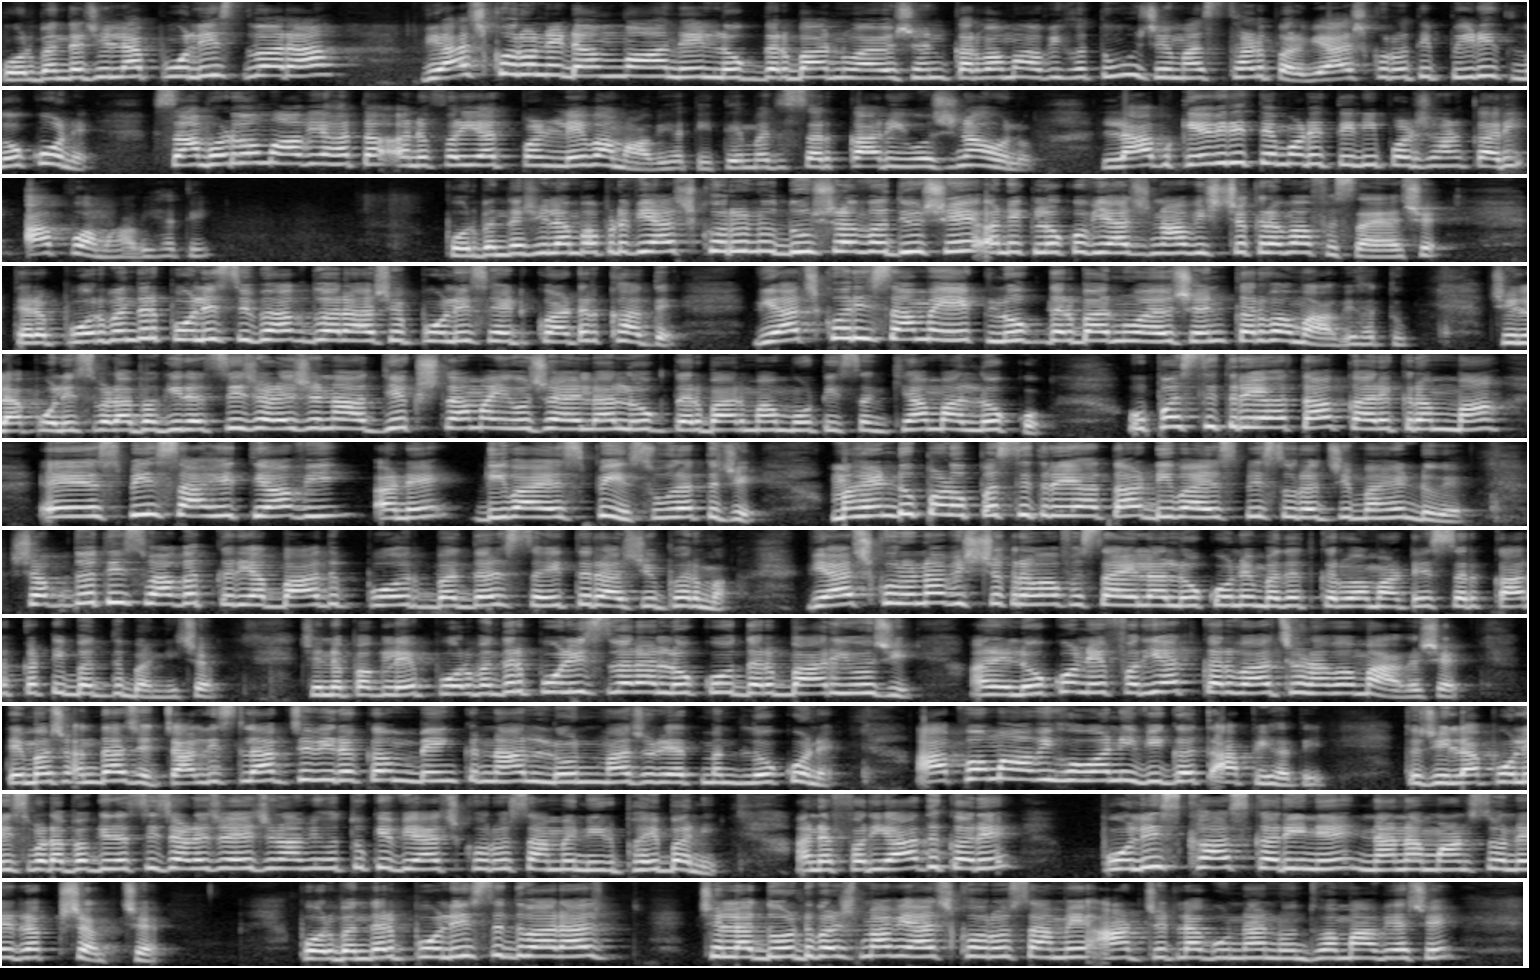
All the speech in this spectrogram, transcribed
પોરબંદર જિલ્લા પોલીસ દ્વારા વ્યાજખોરોને ડામવા અને લોક દરબારનું આયોજન કરવામાં આવ્યું હતું, જેમાં સ્થળ પર વ્યાજખોરોથી પીડિત લોકોને સાંભળવામાં આવ્યા હતા અને ફરિયાદ પણ લેવામાં આવી હતી. તેમજ સરકારી યોજનાઓનો લાભ કેવી રીતે મળે તેની પણ જાણકારી આપવામાં આવી હતી. પોરબંદર જિલ્લામાં પણ વ્યાજખોરોનું દૂષણ વધ્યું છે, અનેક લોકો વ્યાજના વિષચક્રમાં ફસાયા છે. ત્યારે પોરબંદર પોલીસ વિભાગ દ્વારા આજે પોલીસ હેડક્વાર્ટર ખાતે વ્યાજખોરી સામે એક લોક દરબારનું આયોજન કરવામાં આવ્યું હતું. જિલ્લા પોલીસ વડા ભગીરથસિંહ જાડેજાના અધ્યક્ષતામાં યોજાયેલા લોક દરબારમાં મોટી સંખ્યામાં લોકો ઉપસ્થિત રહ્યા હતા કાર્યક્રમમાં એએસપી સાહિત્ય વી અને ડીવાયએસપી સુરતજી. મહેન્ડુ પણ ઉપસ્થિત રહ્યા હતા ડીવાયએસપી સુરતજી મહેન્ડુએ. શબ્દોથી સ્વાગત કર્યા બાદ પોરબંદર સહિત રાજ્યભરમાં. વ્યાજખોરોના વિષચક્રમાં ફસાયેલા લોકોને મદદ કરવા માટે સરકાર કટિબદ્ધ બની છે. જેને પગલે પોરબંદર પોલીસ દ્વારા લોકો દરબાર યોજી અને લોકોને ફરિયાદ કરવા જણાવવામાં આવે છે. તેમજ અંદાજે ચાલીસ લાખ જેવી રકમ બેંકના લોનમાં જરૂરિયાતમંદ લોકોને આપવામાં આવી હોવાની વિગત આપી હતી. તો જિલ્લા પોલીસ વડા ભગીરથસિંહ જાડેજાએ જણાવ્યું હતું કે વ્યાજખોરો સામે નિર્ભય બની અને ફરિયાદ કરે પોલીસ ખાસ કરીને નાના માણસોને રક્ષક છે. પોરબંદર પોલીસ દ્વારા છેલ્લા દોઢ વર્ષમાં વ્યાજખોરો સામે આઠ જેટલા ગુના નોંધવામાં આવ્યા છે.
